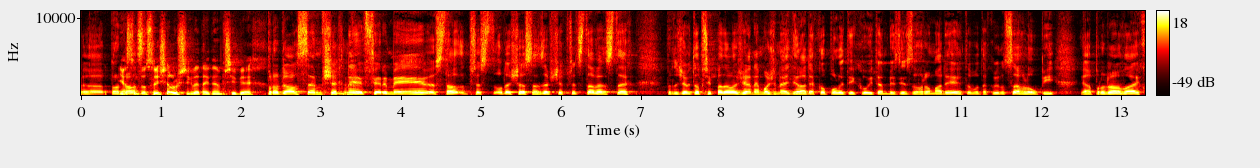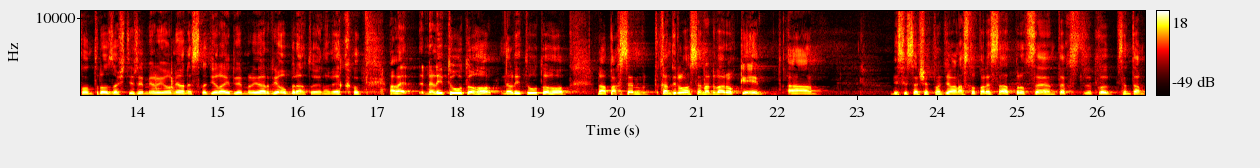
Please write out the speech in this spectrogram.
Eh, prodal, Já jsem to slyšel už někde tady ten příběh. Prodal jsem všechny firmy, stal, přes, odešel jsem ze všech představenstech, protože mi to připadalo, že je nemožné dělat jako politiku i ten biznis dohromady, to bylo takový docela hloupý. Já prodal Vaje Control za 4 miliony a dneska dělají 2 miliardy obrat, to je jenom jako, ale nelituju toho, nelituju toho. No a pak jsem, kandidoval jsem na dva roky a když jsem všechno dělal na 150%, tak jako jsem tam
